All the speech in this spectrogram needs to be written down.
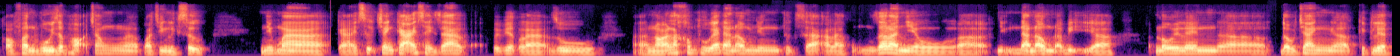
có phần vùi dập họ trong uh, quá trình lịch sử. Nhưng mà cái sự tranh cãi xảy ra với việc là dù nói là không thù ghét đàn ông nhưng thực ra là cũng rất là nhiều uh, những đàn ông đã bị uh, lôi lên uh, đấu tranh uh, kịch liệt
